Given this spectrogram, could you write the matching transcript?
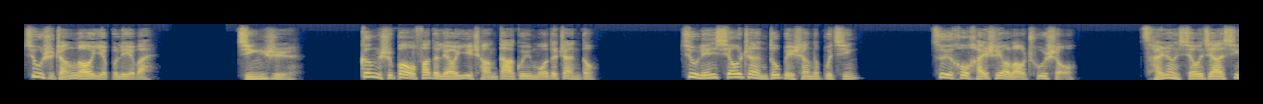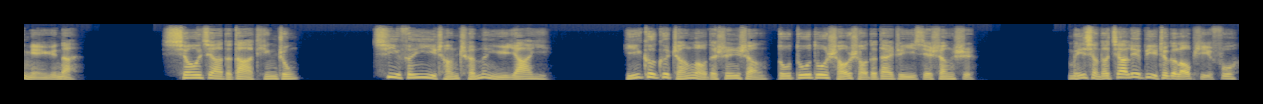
就是长老也不例外。今日更是爆发得了一场大规模的战斗，就连肖战都被伤得不轻，最后还是要老出手，才让萧家幸免于难。萧家的大厅中，气氛异常沉闷与压抑，一个个长老的身上都多多少少的带着一些伤势。没想到加列毕这个老匹夫，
